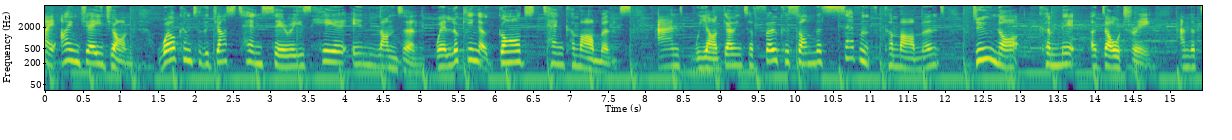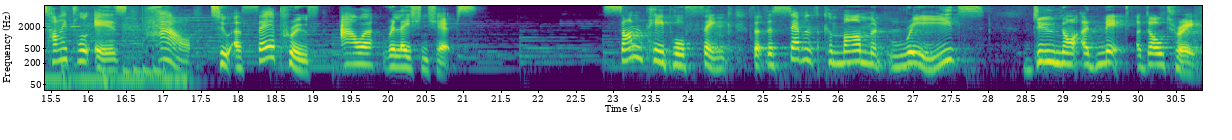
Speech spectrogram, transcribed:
Hi, I'm J. John. Welcome to the Just 10 series here in London. We're looking at God's 10 commandments and we are going to focus on the seventh commandment do not commit adultery. And the title is How to Affair Proof Our Relationships. Some people think that the seventh commandment reads, Do not admit adultery.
